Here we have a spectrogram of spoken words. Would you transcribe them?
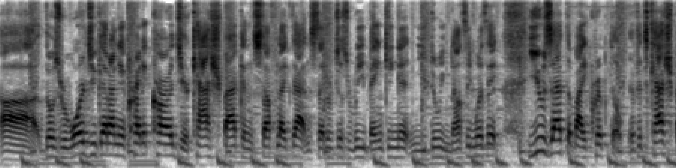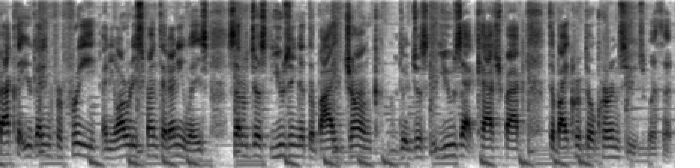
uh, those rewards you get on your credit cards, your cash back, and stuff like that, instead of just rebanking it and you doing nothing with it, use that to buy crypto. If it's cash back that you're getting for free and you already spent it anyways, instead of just using it to buy junk, just use that cash back to buy cryptocurrencies with it.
